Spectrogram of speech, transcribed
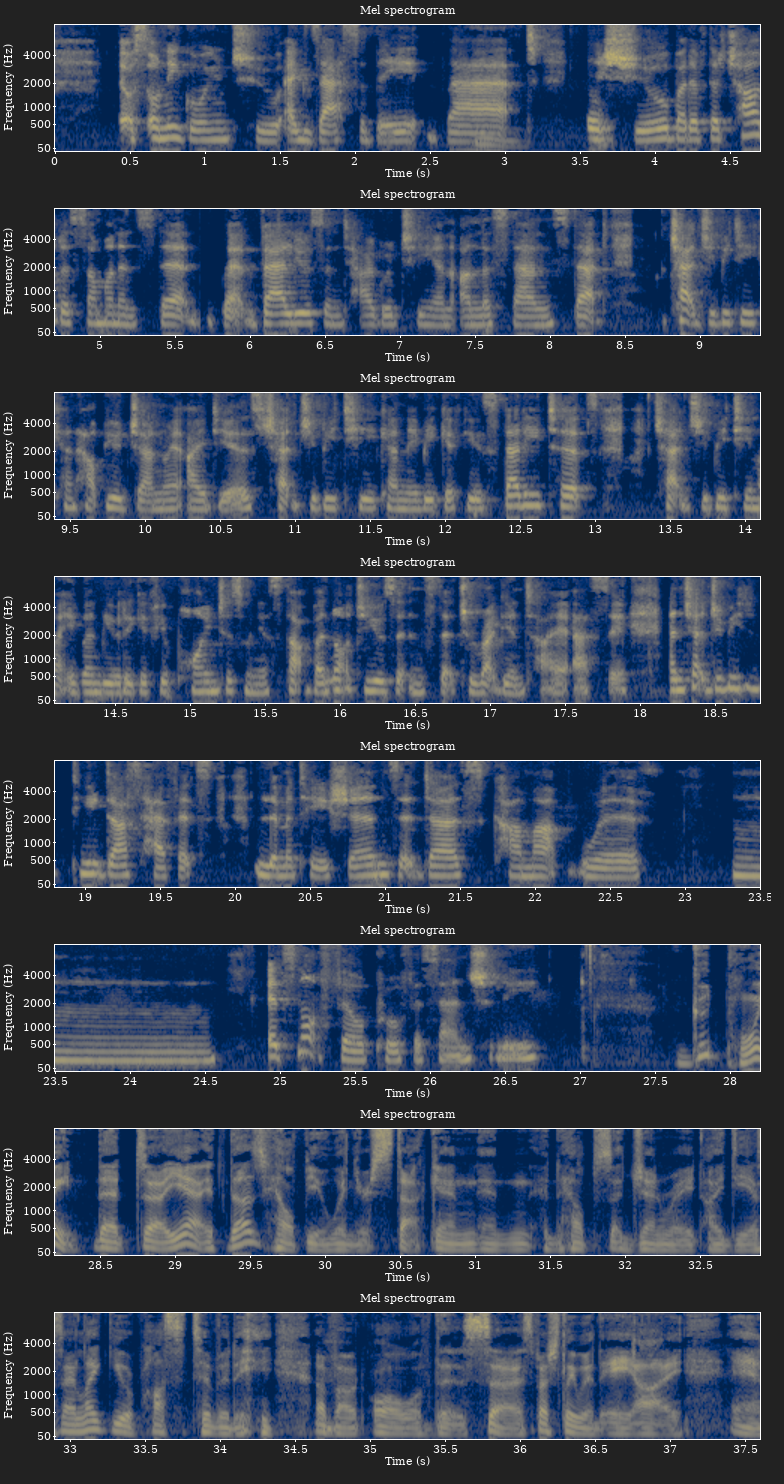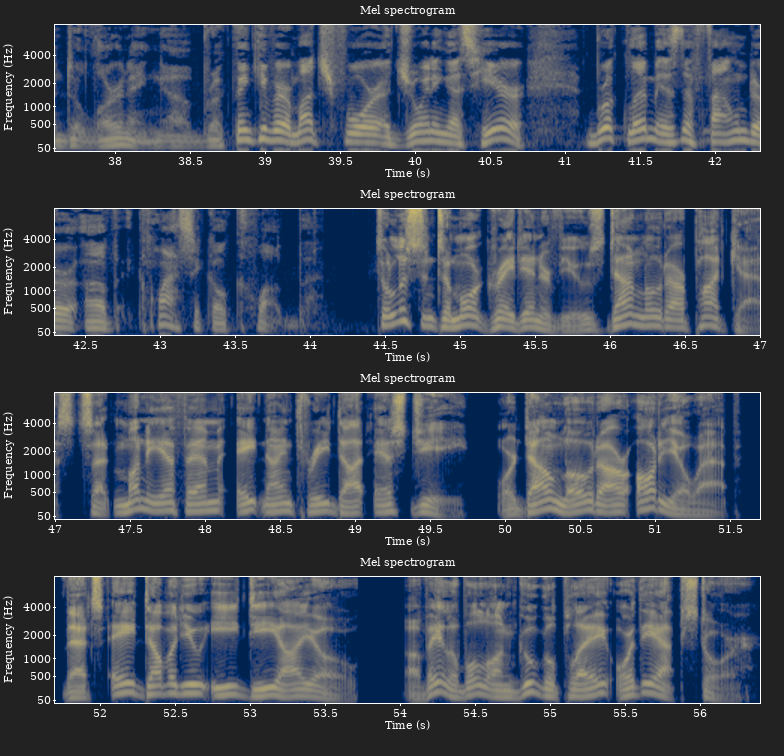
it's only going to exacerbate that mm. issue. But if the child is someone instead that values integrity and understands that ChatGPT can help you generate ideas. ChatGPT can maybe give you study tips. ChatGPT might even be able to give you pointers when you're stuck, but not to use it instead to write the entire essay. And ChatGPT does have its limitations. It does come up with, um, it's not fail proof essentially good point that uh, yeah it does help you when you're stuck and and it helps uh, generate ideas. I like your positivity about all of this uh, especially with ai and learning uh, brooke. Thank you very much for joining us here. Brooke lim is the founder of classical club. To listen to more great interviews download our podcasts at moneyfm893.sg or download our audio app. That's a-w-e-d-i-o available on google play or the app store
